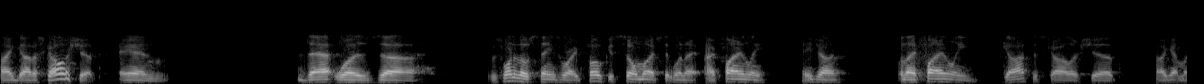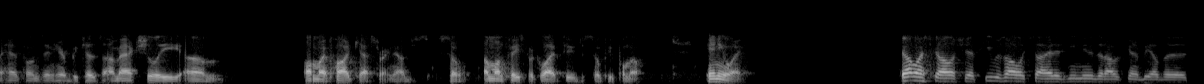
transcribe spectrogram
I got a scholarship. And that was uh it was one of those things where I'd focused so much that when I, I finally hey John, when I finally got the scholarship, I got my headphones in here because I'm actually um on my podcast right now. Just so I'm on Facebook Live too, just so people know. Anyway, got my scholarship. He was all excited. He knew that I was going to be able to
